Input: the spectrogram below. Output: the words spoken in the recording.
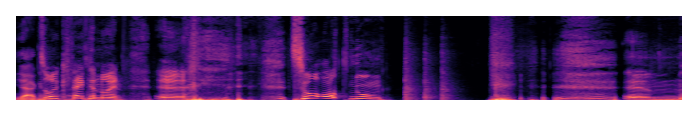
Ja, genau. Zurück, Falcon 9. Äh, zur Ordnung. ähm,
